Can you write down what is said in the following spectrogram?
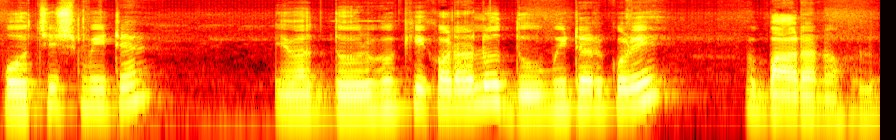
পঁচিশ মিটার। এবার দৈর্ঘ্য কী করা হলো দু মিটার করে বাড়ানো হলো।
